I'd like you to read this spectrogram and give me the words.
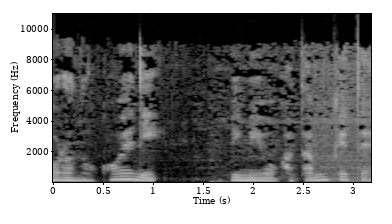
心の声に耳を傾けて。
